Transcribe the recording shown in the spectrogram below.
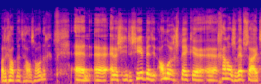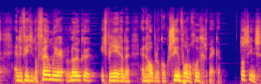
Wat ik had met Hans Honig. En, en als je geïnteresseerd bent in andere gesprekken, ga naar onze website. En dan vind je nog veel meer leuke, inspirerende en hopelijk ook zinvolle groeigesprekken. Tot ziens.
